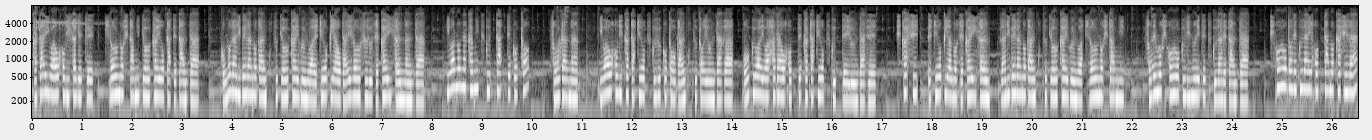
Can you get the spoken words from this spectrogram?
硬い岩を掘り下げて、地表の下に境界を建てたんだ。このラリベラの岩窟境界群はエチオピアを代表する世界遺産なんだ。岩の中に作ったってこと？そうだな。岩を掘り形を作ることを岩窟と言うんだが、多くは岩肌を掘って形を作っているんだぜ。しかし、エチオピアの世界遺産、ラリベラの岩窟境界群は地表の下に、それも四方をくり抜いて作られたんだ。四方をどれくらい掘ったのかしら？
